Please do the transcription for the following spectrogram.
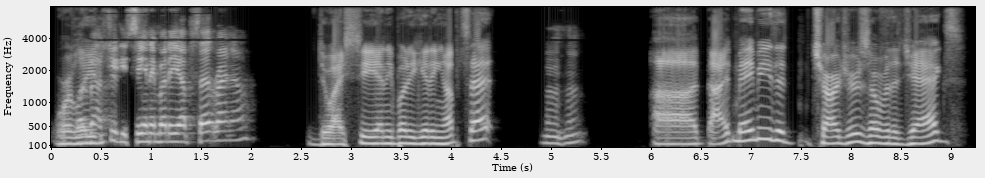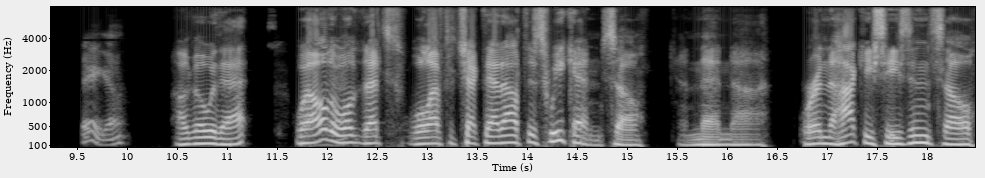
we're what leading. about you? Do you see anybody upset right now? Do I see anybody getting upset? Mm-hmm. Uh, I maybe the Chargers over the Jags. There you go. I'll go with that. Well, the, well, that's we'll have to check that out this weekend. So, and then uh, we're in the hockey season, so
